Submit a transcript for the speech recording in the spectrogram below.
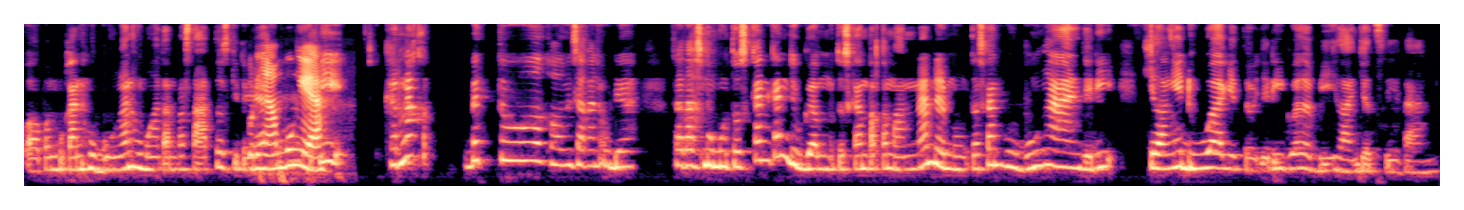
walaupun bukan hubungan hubungan tanpa status gitu udah ya. nyambung ya tapi karena betul kalau misalkan udah status memutuskan kan juga memutuskan pertemanan dan memutuskan hubungan jadi hilangnya dua gitu jadi gue lebih lanjut sih tan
